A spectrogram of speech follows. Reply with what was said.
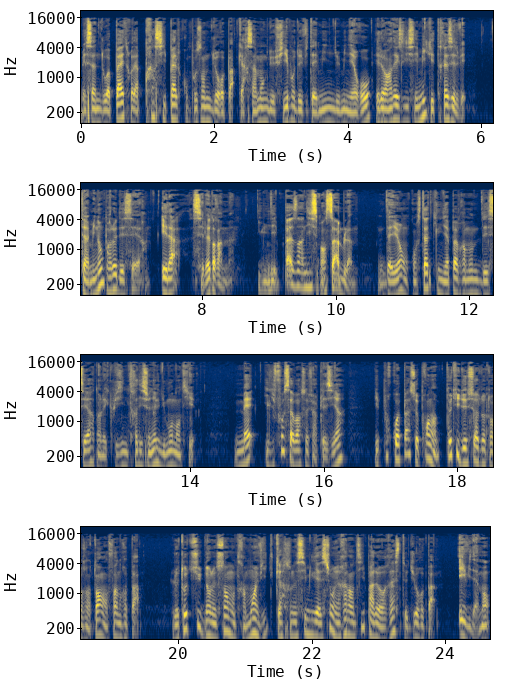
Mais ça ne doit pas être la principale composante du repas, car ça manque de fibres, de vitamines, de minéraux, et leur index glycémique est très élevé. Terminons par le dessert. Et là, c'est le drame. Il n'est pas indispensable. D'ailleurs, on constate qu'il n'y a pas vraiment de dessert dans les cuisines traditionnelles du monde entier. Mais il faut savoir se faire plaisir, et pourquoi pas se prendre un petit dessert de temps en temps en fin de repas. Le taux de sucre dans le sang montera moins vite car son assimilation est ralentie par le reste du repas. Évidemment,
